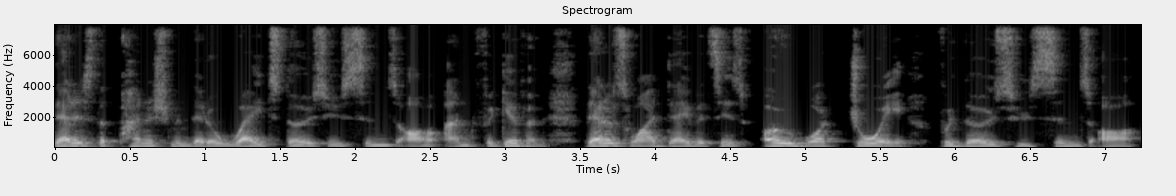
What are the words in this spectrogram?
That is the punishment that awaits those whose sins are unforgiven. That is why David says, Oh, what joy for those whose sins are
